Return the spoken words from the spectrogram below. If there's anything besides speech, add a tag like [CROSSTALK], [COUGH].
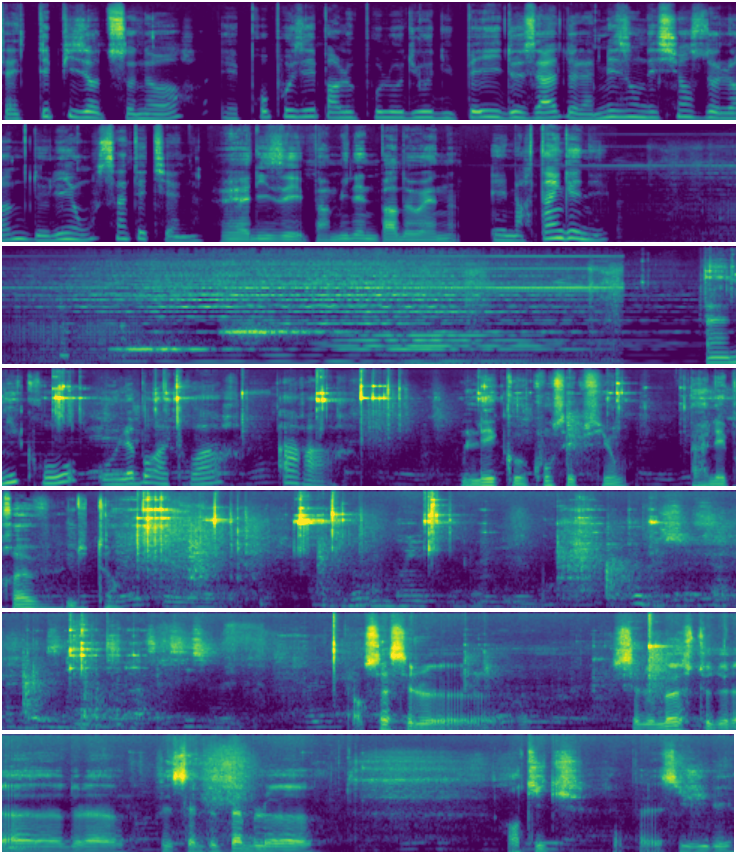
Cet épisode sonore est proposé par le pôle audio du Pays de ZAD de la Maison des sciences de l'homme de Lyon-Saint-Étienne. Réalisé par Mylène Pardoen et Martin Guéné. Un micro au laboratoire Harare. L'éco-conception à l'épreuve du temps. Alors ça c'est le c'est le must de la, vaisselle de table euh, antique, la sigillée.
